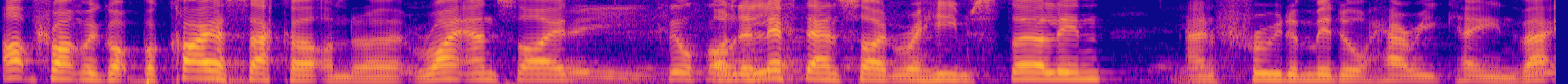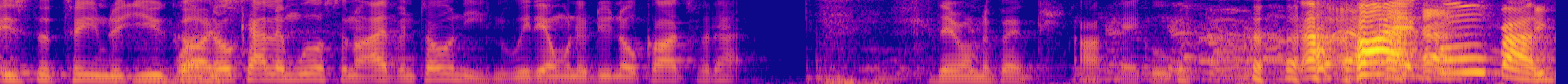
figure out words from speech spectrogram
up front we've got Bukayo Saka on the right hand side. Phil On the left hand side, Raheem Sterling. And through the middle, Harry Kane. That is the team that you Well, guys. no Callum Wilson or Ivan Toney. We didn't want to do no cards for that. They're on the bench. Okay, cool. Alright, cool, man.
